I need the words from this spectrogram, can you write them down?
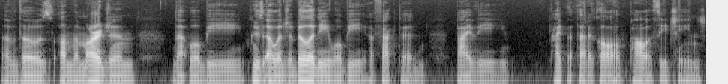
of those on the margin that will be, whose eligibility will be affected by the hypothetical policy change.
